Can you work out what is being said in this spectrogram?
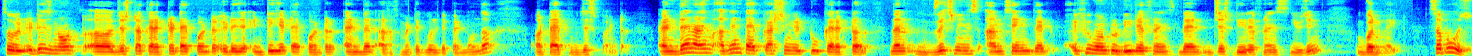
So it is not uh, just a character type pointer, it is an integer type pointer and then arithmetic will depend on the uh, type of this pointer. And then I'm again typecasting it to character, then which means I'm saying that if you want to dereference, then just dereference using one byte suppose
